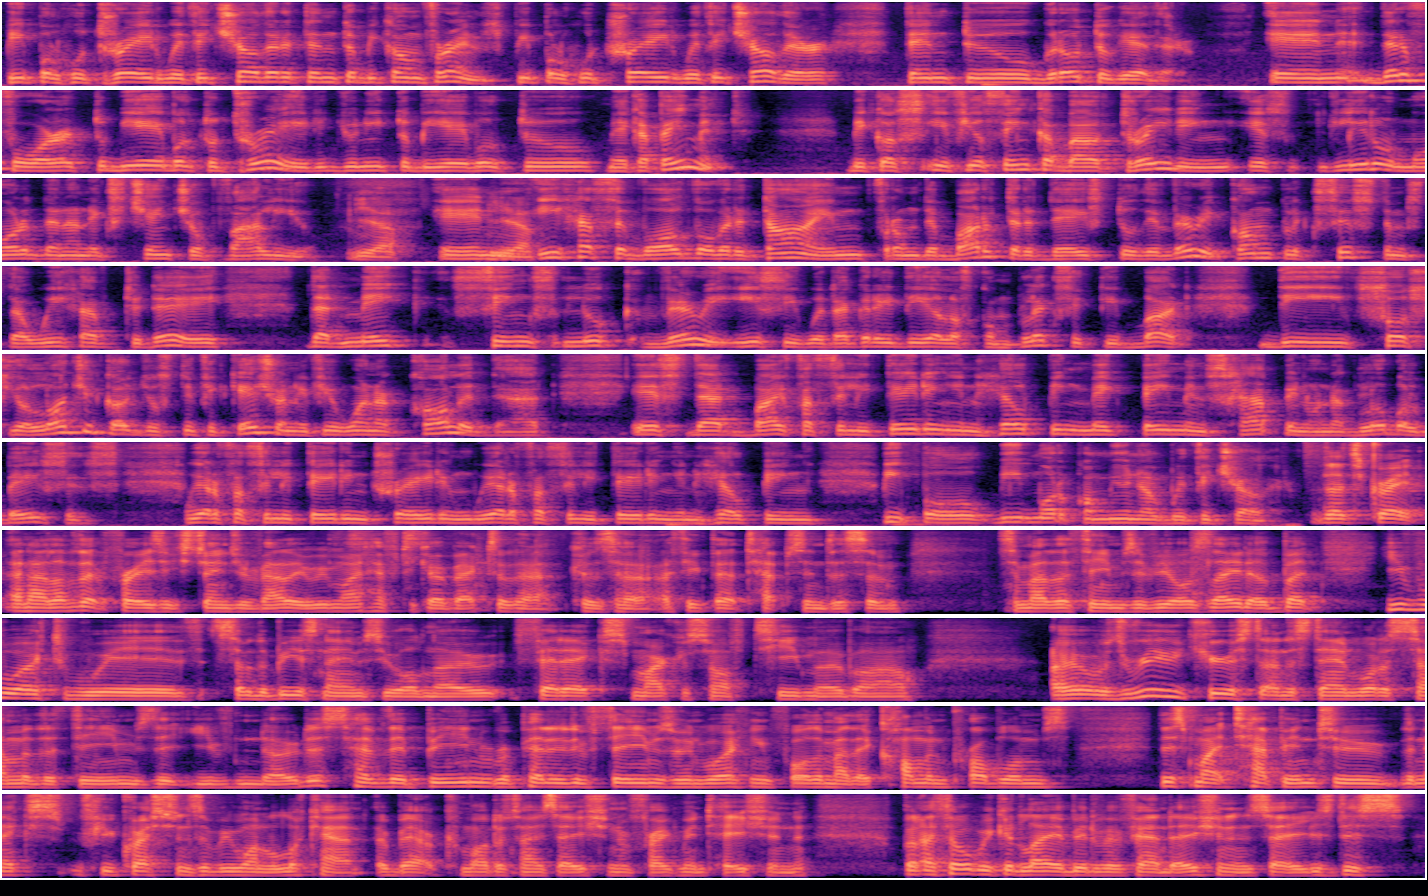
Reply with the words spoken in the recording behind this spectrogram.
People who trade with each other tend to become friends. People who trade with each other tend to grow together. And therefore, to be able to trade, you need to be able to make a payment because if you think about trading it's little more than an exchange of value. Yeah. And yeah. it has evolved over time from the barter days to the very complex systems that we have today that make things look very easy with a great deal of complexity. But the sociological justification if you want to call it that is that by facilitating and helping make payments happen on a global basis we are facilitating trade and we are facilitating and helping people be more communal with each other. That's great. And I love that phrase exchange of value. We might have to go back to that because uh, I think that taps into some some other themes of yours later. But you've worked with some of the biggest names you all know FedEx, Microsoft, T Mobile. I was really curious to understand what are some of the themes that you've noticed. Have there been repetitive themes when working for them? Are there common problems? This might tap into the next few questions that we want to look at about commoditization and fragmentation. But I thought we could lay a bit of a foundation and say, is this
